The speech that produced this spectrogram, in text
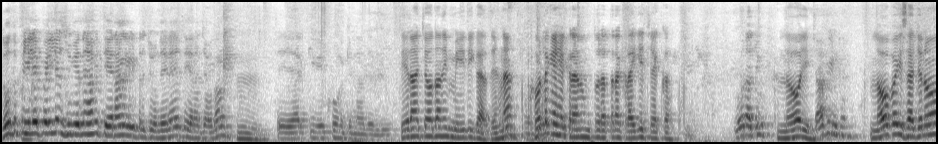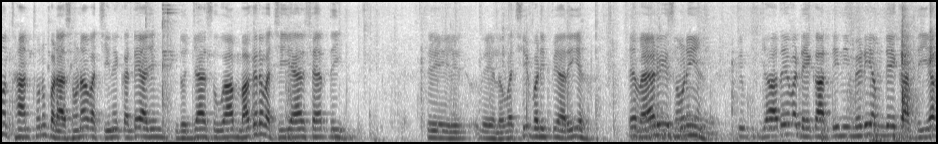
ਦੁੱਧ ਪਿਛਲੇ ਪਹਿਲੇ ਸੂਏ ਨੇ ਆ ਵੀ 13 ਲੀਟਰ ਚੋਂਦੇ ਨੇ 13 14 ਹੂੰ। ਤੇ ਯਾਰ ਕੀ ਵੇਖੋ ਹੁਣ ਕਿੰਨਾ ਦਿੰਦੀ 13 14 ਦੀ ਉਮੀਦ ਹੀ ਕਰਦੇ ਹਨਾ? ਖੁੱਲ ਗਏ ਹਕਰਾਂ ਨੂੰ ਤੁਰਤ ਰ ਕਰਾਈਏ ਚੈੱਕ। ਹੋਰ ਰਾਜੂ ਲਓ ਜੀ। ਚਾਹ ਪੀਣ ਲਓ ਭਾਈ ਸੱਜਣੋ ਥਾਂ ਤੁਹਾਨੂੰ ਬੜਾ ਸੋਹਣਾ ਵੱਛੀ ਨੇ ਕੱਢਿਆ ਜੀ। ਦੂਜਾ ਸੂਆ ਮਗਰ ਵੱਛੀ ਯਾਰ ਸ਼ਹਿਰ ਦੀ। ਤੇ ਵੇਖ ਲਓ ਵੱਛੀ ਬੜੀ ਪਿਆਰੀ ਆ। ਤੇ ਵੈੜ ਵੀ ਸੋਹਣੀ ਆ। ਜਿਆਦੇ ਵੱਡੇ ਕਰਦੀ ਨਹੀਂ ਮੀਡੀਅਮ ਦੇ ਕਰਦੀ ਆ।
